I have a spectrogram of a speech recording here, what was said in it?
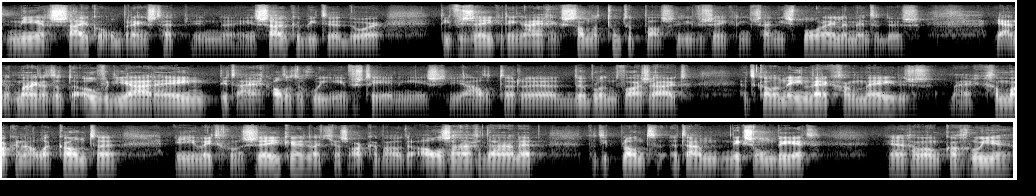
6% meer suikeropbrengst hebt in, in suikerbieten door die verzekering eigenlijk standaard toe te passen. Die verzekering zijn die spoorelementen dus. Ja, en dat maakt dat het over de jaren heen dit eigenlijk altijd een goede investering is. Je haalt het er uh, dubbelend dwars uit. Het kan in één werkgang mee, dus eigenlijk gemak aan alle kanten. En je weet gewoon zeker dat je als akkerbouwer er alles aan gedaan hebt. Dat die plant het aan niks ontbeert. En gewoon kan groeien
